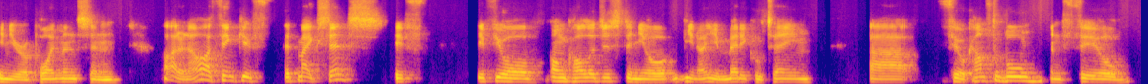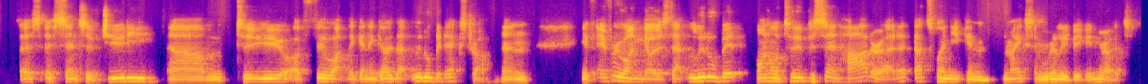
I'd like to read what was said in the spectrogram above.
in your appointments, and I don't know. I think if it makes sense if if your oncologist and your you know your medical team uh, feel comfortable and feel a, a sense of duty um, to you, I feel like they're going to go that little bit extra. And if everyone goes that little bit, one or 2% harder at it, that's when you can make some really big inroads.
